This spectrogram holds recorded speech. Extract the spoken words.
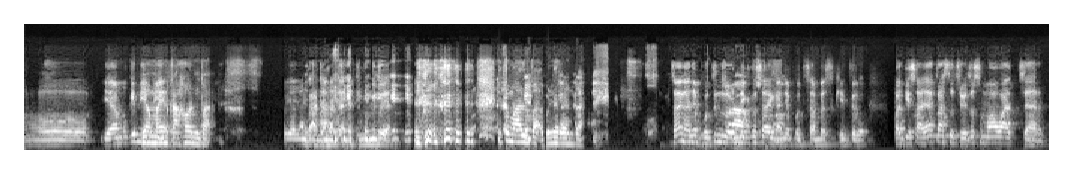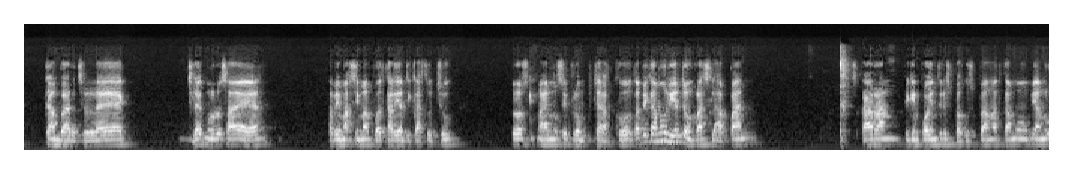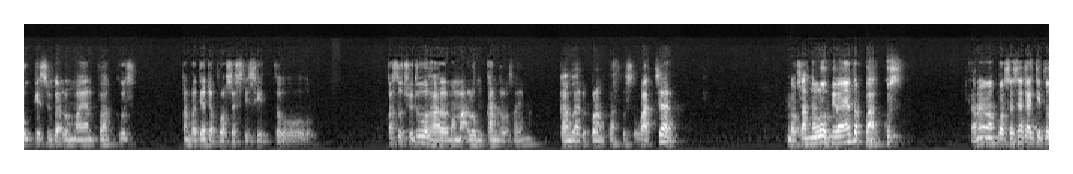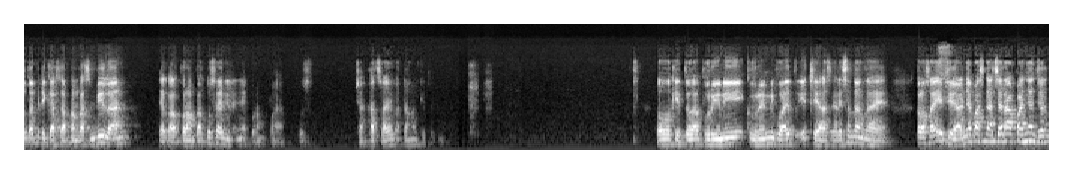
Oh, ya mungkin Yang ini main ya. kahon, Pak. Oh, ya, yang nggak ada nadanya bingung itu ya. itu malu, Pak. Beneran, Pak. Saya nggak nyebutin loh, Nick itu saya nggak nyebut sampai segitu loh. Bagi saya kelas 7 itu semua wajar. Gambar jelek, jelek menurut saya ya. Tapi maksimal buat kalian di kelas 7. Terus main musik belum jago. Tapi kamu lihat dong kelas 8. Sekarang bikin pointeris bagus banget. Kamu yang lukis juga lumayan bagus. Kan berarti ada proses di situ. Kelas 7 itu hal memaklumkan kalau saya. Gambar kurang bagus, wajar. nggak usah ngeluh nilainya tetap bagus karena memang prosesnya kayak gitu tapi di kelas 8 kelas 9 ya kalau kurang bagus saya nilainya kurang bagus jahat saya kadang gitu oh gitu Bu Rini Bu Rini buat itu ideal sekali senang saya kalau saya idealnya pas ngajar apanya Jel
